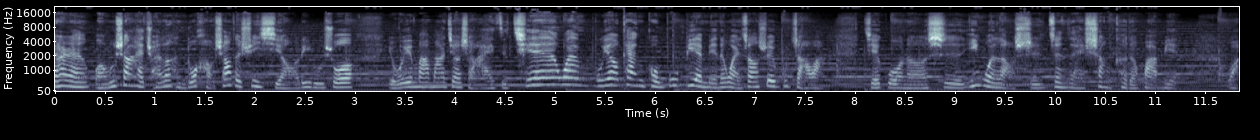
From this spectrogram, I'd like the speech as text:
当然，网络上还传了很多好笑的讯息哦，例如说有位妈妈叫小孩子千万不要看恐怖片，免得晚上睡不着啊。结果呢是英文老师正在上课的画面。哇，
